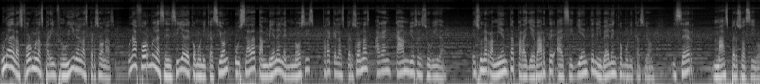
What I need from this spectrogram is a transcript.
una de las fórmulas para influir en las personas, una fórmula sencilla de comunicación usada también en la hipnosis para que las personas hagan cambios en su vida. Es una herramienta para llevarte al siguiente nivel en comunicación y ser más persuasivo.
